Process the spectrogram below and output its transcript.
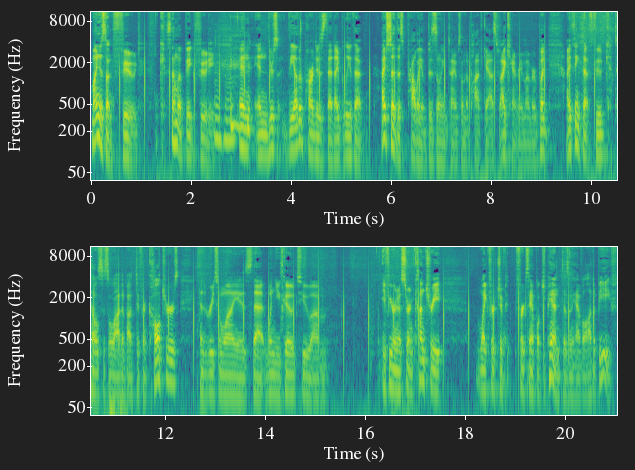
mine is on food because I'm a big foodie, and and there's the other part is that I believe that I've said this probably a bazillion times on the podcast. I can't remember, but I think that food tells us a lot about different cultures, and the reason why is that when you go to, um, if you're in a certain country, like for for example, Japan doesn't have a lot of beef.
